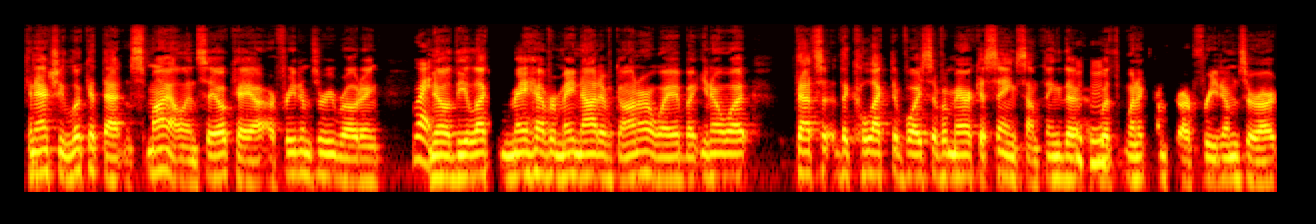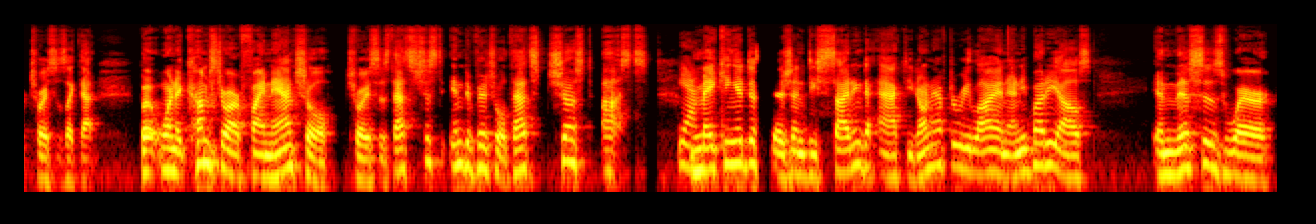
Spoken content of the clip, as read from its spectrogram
can actually look at that and smile and say, okay, our freedoms are eroding Right. You know, the election may have or may not have gone our way, but you know what? That's the collective voice of America saying something that mm-hmm. with when it comes to our freedoms or our choices like that. But when it comes to our financial choices, that's just individual. That's just us yeah. making a decision, deciding to act. You don't have to rely on anybody else. And this is where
